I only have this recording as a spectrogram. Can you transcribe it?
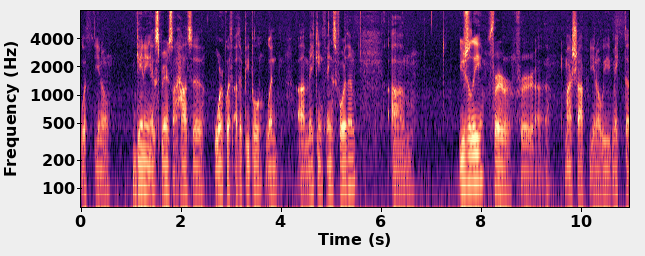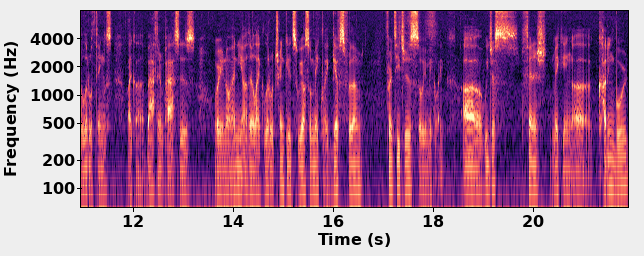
with you know gaining experience on how to work with other people when uh, making things for them. Um, usually for for uh, my shop, you know, we make the little things like bathroom passes or you know any other like little trinkets. We also make like gifts for them for teachers. So we make like we just finished making a cutting board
